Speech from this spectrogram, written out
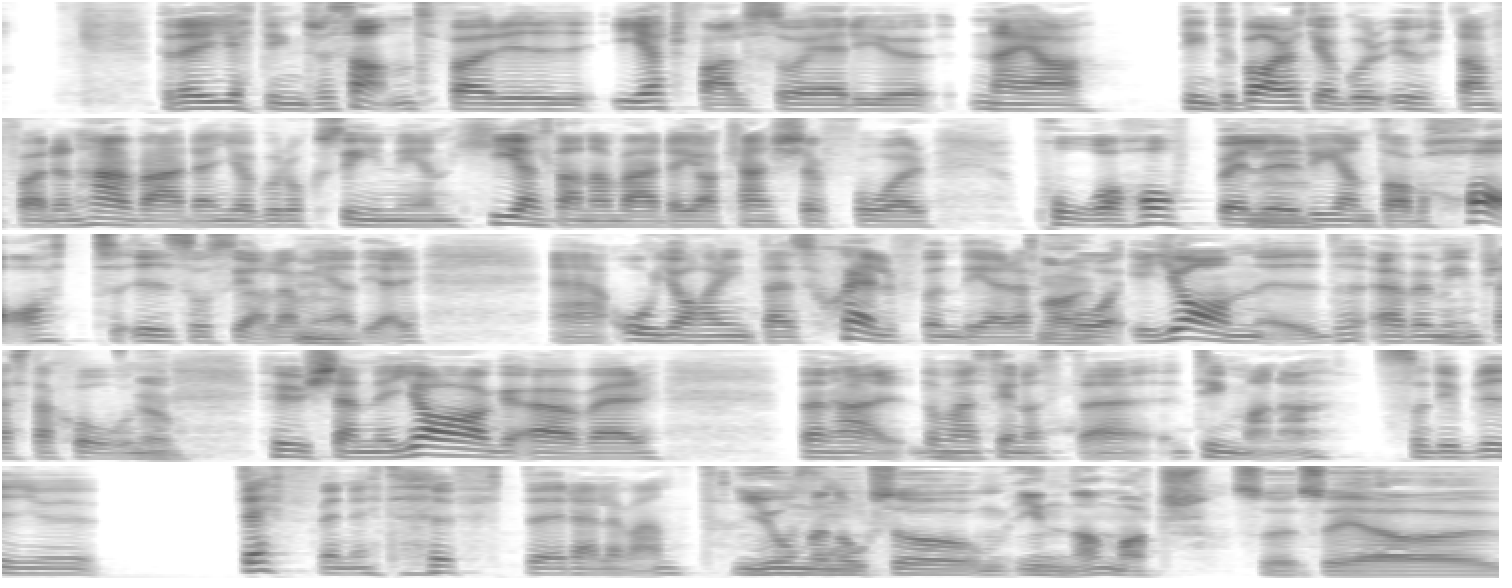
Det där är jätteintressant, för i ert fall så är det ju när jag det är inte bara att jag går utanför den här världen, jag går också in i en helt annan värld där jag kanske får påhopp eller mm. rent av hat i sociala mm. medier. Eh, och jag har inte ens själv funderat Nej. på, är jag nöjd över min mm. prestation? Ja. Hur känner jag över den här, de här senaste timmarna? Så det blir ju definitivt relevant. Jo, men också innan match så, så jag,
